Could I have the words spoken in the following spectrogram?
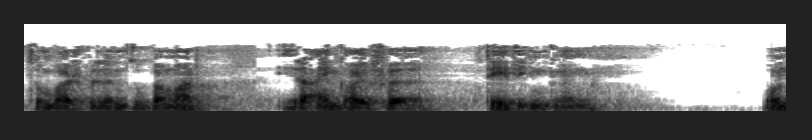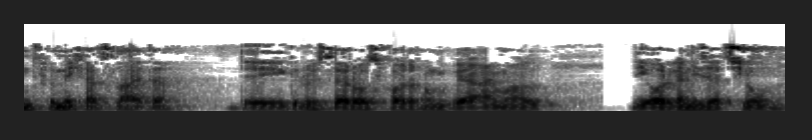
zum Beispiel im Supermarkt ihre Einkäufe tätigen können. Und für mich als Leiter, die größte Herausforderung wäre einmal die Organisation.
